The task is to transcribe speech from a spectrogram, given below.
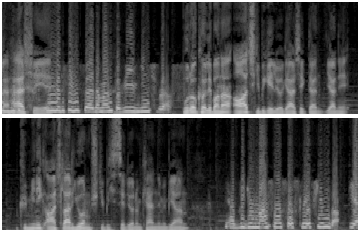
her şeyi Bunları senin söylemen tabii ilginç biraz. brokoli bana ağaç gibi geliyor gerçekten. Yani kü- minik ağaçlar yiyormuş gibi hissediyorum kendimi bir an. Ya bir gün ben sana soslu yapayım da ye.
